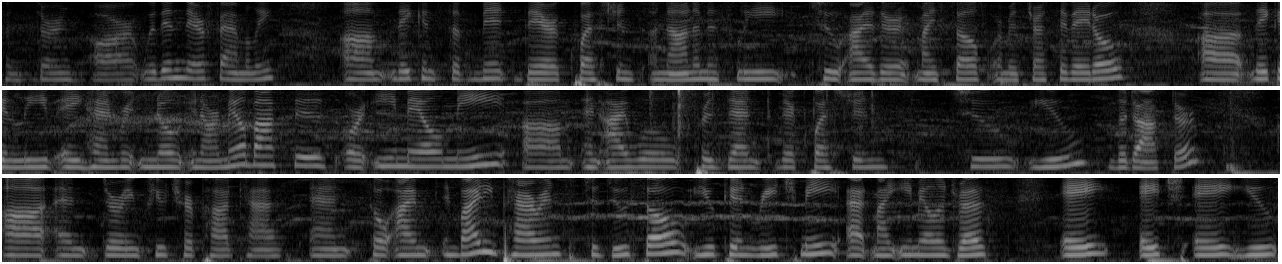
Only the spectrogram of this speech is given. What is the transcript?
concerns are within their family. Um, they can submit their questions anonymously to either myself or Mr. Acevedo. Uh, they can leave a handwritten note in our mailboxes or email me, um, and I will present their questions to you, the doctor. uh, and during future podcasts. And so I'm inviting parents to do so. You can reach me at my email address, a h a u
